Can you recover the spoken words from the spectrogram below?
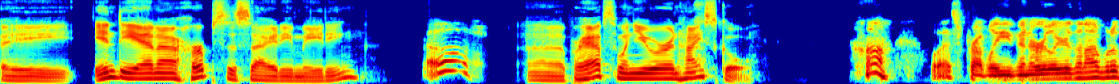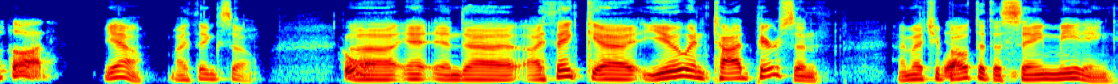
a Indiana Herp Society meeting. Oh. Uh, perhaps when you were in high school. Huh. Well, that's probably even earlier than I would have thought. Yeah, I think so. Cool. Uh, and, and uh, I think uh, you and Todd Pearson, I met you Yep. both at the same meeting,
